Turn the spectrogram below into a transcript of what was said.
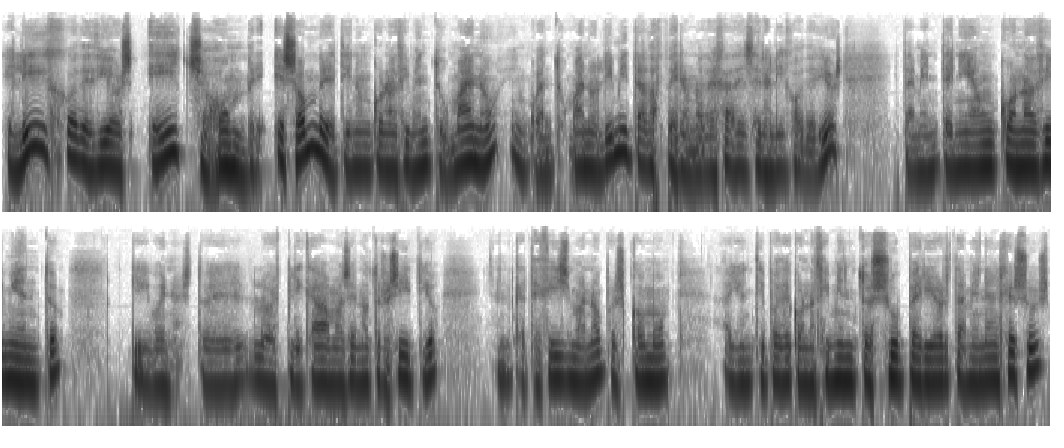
El Hijo de Dios, hecho hombre, es hombre, tiene un conocimiento humano, en cuanto humano limitado, pero no deja de ser el Hijo de Dios. También tenía un conocimiento que bueno, esto lo explicábamos en otro sitio, en el catecismo, ¿no? Pues cómo hay un tipo de conocimiento superior también en Jesús,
